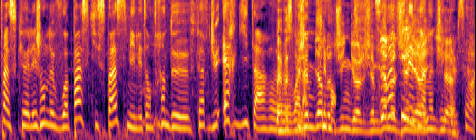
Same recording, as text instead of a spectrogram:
parce que les gens ne voient pas ce qui se passe, mais il est en train de faire du air guitar. Bah, parce que j'aime bien notre jingle, j'aime bien notre bien, notre jingle, vrai.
